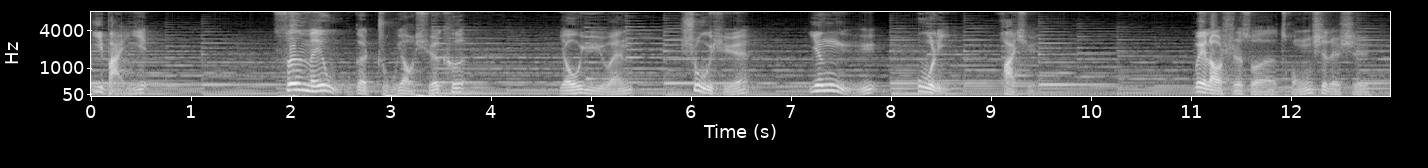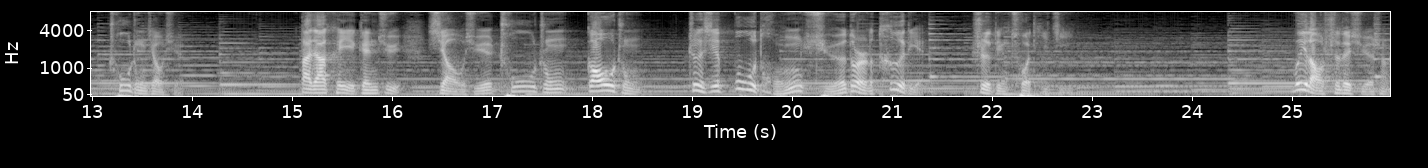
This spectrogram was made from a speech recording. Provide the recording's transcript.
一百页，分为五个主要学科，有语文、数学、英语、物理、化学。魏老师所从事的是初中教学，大家可以根据小学、初中、高中这些不同学段的特点制定错题集。魏老师的学生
